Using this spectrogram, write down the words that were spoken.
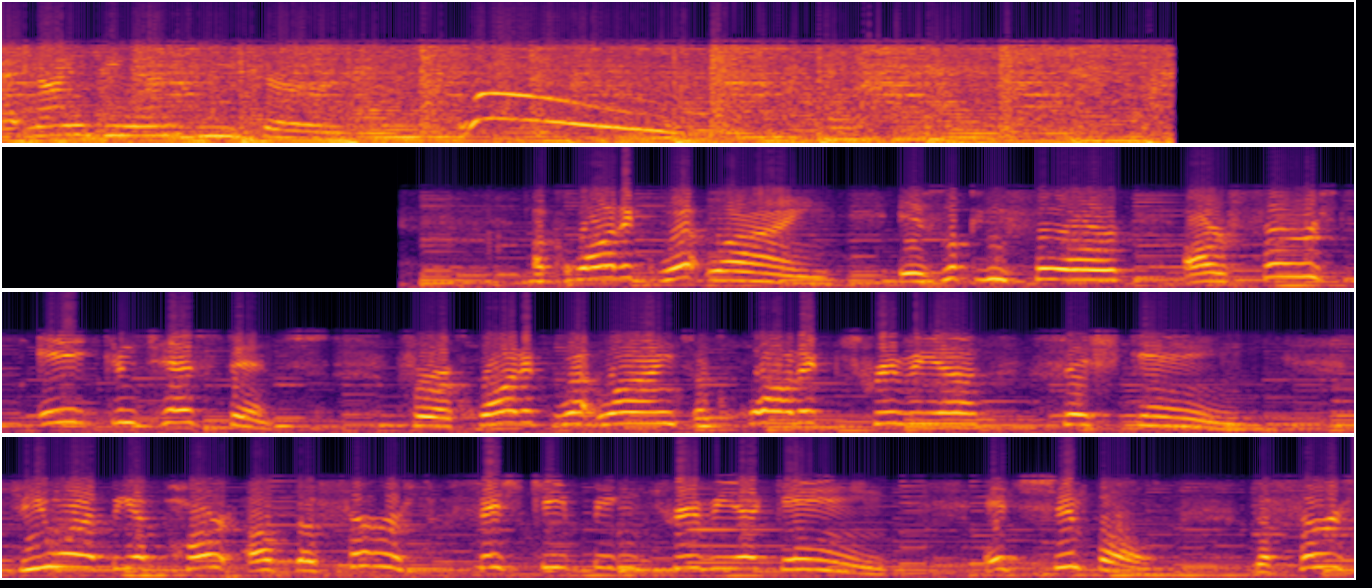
at 9 p.m. Eastern. Woo! Aquatic Wetline is looking for our first eight contestants for Aquatic Wetline's Aquatic Trivia Fish Game. Do you want to be a part of the first fish keeping trivia game? It's simple. The first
